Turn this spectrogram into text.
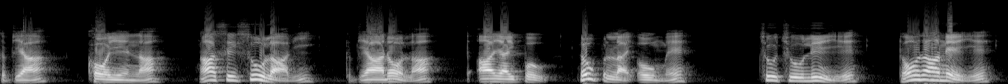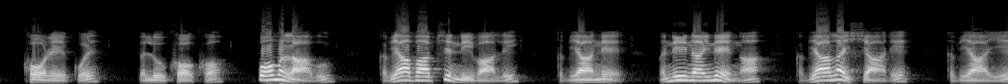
ကြပြာခေါ်ရင်လားငါစိတ်ဆိုးလာပြီကြပြာတော့လားတအားရိုက်ပုတ်လှုပ်ပလိုက်အောင်မယ်ချိုချိုလေးရေဒေါသနဲ့ရေခေါ်တယ်ကွယ်ဘယ်လိုခေါ်ခေါ်ပေါ်မလာဘူးကြပြာပါဖြစ်နေပါလေကြပြာနဲ့မနေနိုင်တဲ့ငါကြပြာလိုက်ရှာတယ်ကြပြာရေ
